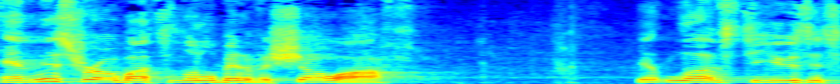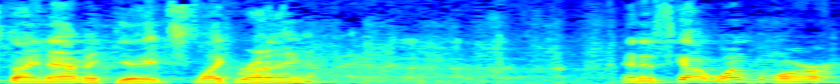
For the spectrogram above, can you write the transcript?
And this robot's a little bit of a show off. It loves to use its dynamic gaits, like running. And it's got one more.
